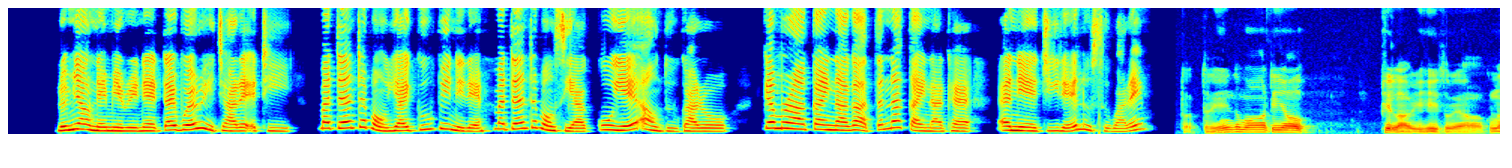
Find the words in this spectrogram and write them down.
။လွတ်မြောက်နေမြေတွေနဲ့တိုက်ပွဲတွေကြားတဲ့အထိမမှတ်တမ်းတစ်ပုံရိုက်ကူးပေးနေတဲ့မှတ်တမ်းတစ်ပုံစီကကိုရဲအောင်သူကတော့ကင်မရာကင်နာကတနက်ကင်နာထက်အနေကြီးတယ်လို့ဆိုပါတယ်တရင်သမားတယောက်ဖြစ်လာပြီဟေ့ဆိုတော့ခုန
